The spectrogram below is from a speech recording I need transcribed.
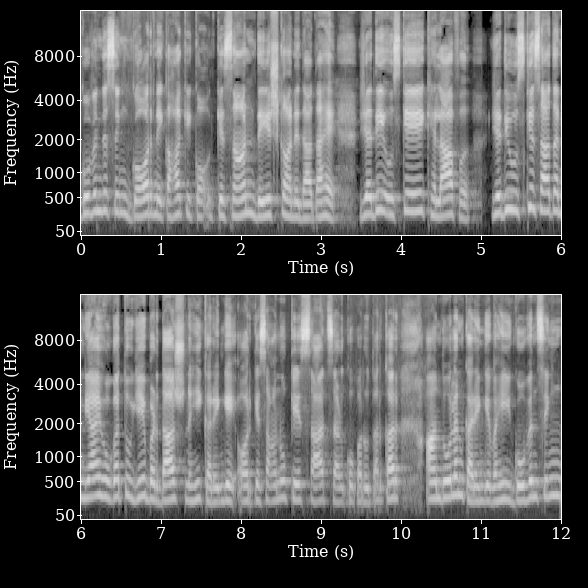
गोविंद सिंह गौर ने कहा कि किसान देश का अन्नदाता है। यदि उसके खिलाफ यदि उसके साथ अन्याय होगा तो ये बर्दाश्त नहीं करेंगे और किसानों के साथ सड़कों पर उतरकर आंदोलन करेंगे। वहीं गोविंद सिंह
